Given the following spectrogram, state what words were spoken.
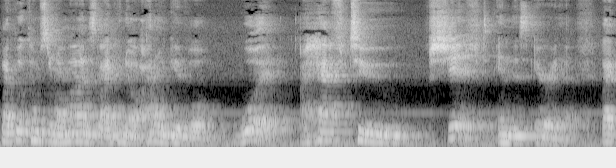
Like what comes to my mind is like you know I don't give a what I have to shift in this area. Like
